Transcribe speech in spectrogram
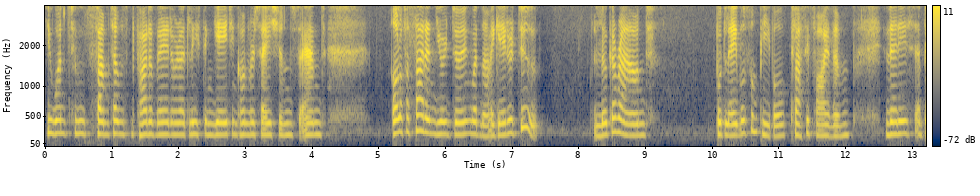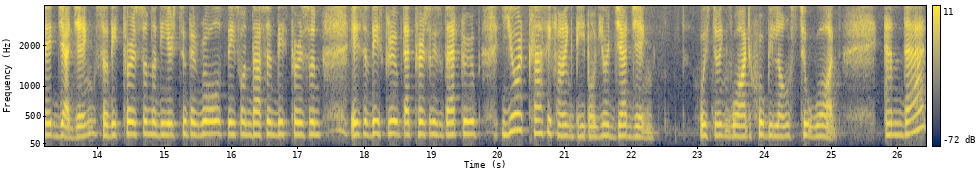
you want to sometimes be part of it, or at least engage in conversations, and all of a sudden you're doing what navigators do: look around, put labels on people, classify them. That is a bit judging. So this person adheres to the rules, this one doesn't, this person is of this group, that person is of that group. You're classifying people, you're judging who is doing what, who belongs to what. And that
